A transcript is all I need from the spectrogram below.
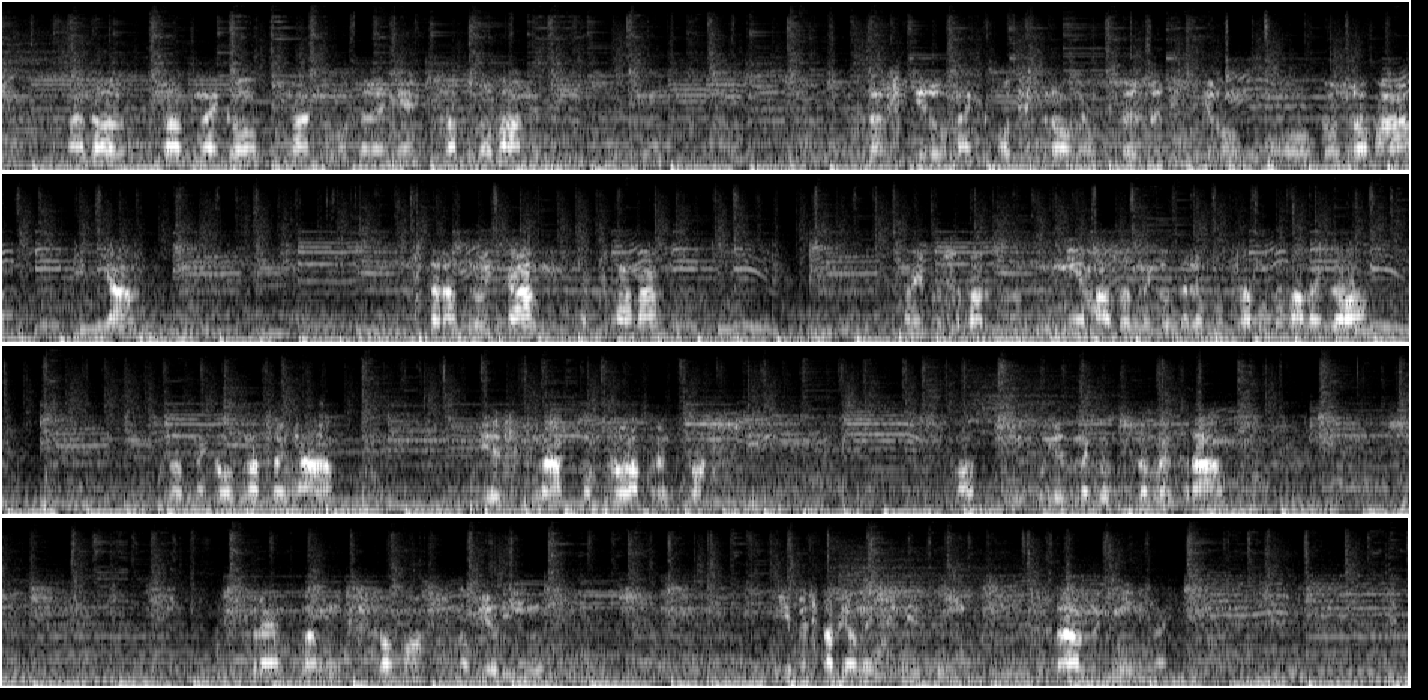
nadal żadnego znaku o terenie zabudowanym. Teraz kierunek od strony Pyrzyc w kierunku Gorzowa, Lipian, Stara Trójka, tak zwana. No i proszę bardzo, nie ma żadnego terenu zabudowanego, żadnego oznaczenia. Jest znak kontrola prędkości na odcinku jednego kilometra. Skręt na miejscowość Nowielin i wystawiony śmietnik Straży Gminnej.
